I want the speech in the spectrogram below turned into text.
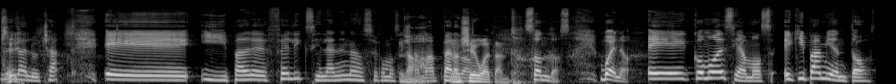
de la lucha. Eh, y padre de Félix y la nena, no sé cómo se llama. Perdón. No llego a tanto. Son dos. Bueno, eh, como decíamos, equipamientos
